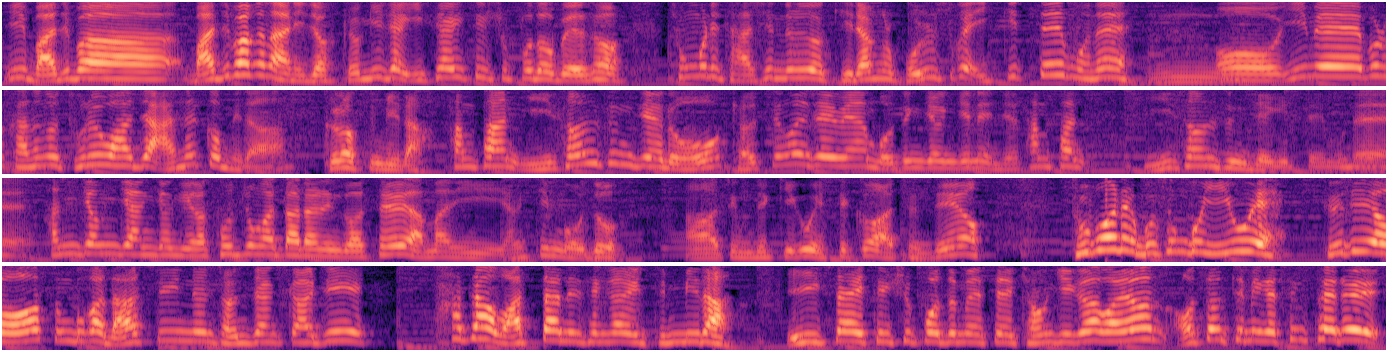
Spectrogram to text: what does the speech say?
이 마지막 마지막은 아니죠. 경기장 이사이트 슈퍼더브에서 충분히 자신들도 기량을 보일 수가 있기 때문에 음, 어, 이 맵을 가는 걸 두려워하지 않을 겁니다. 그렇습니다. 3판 2선승제로 결승을 제외한 모든 경기는 이제 3판 2선승제 이기 때문에 네. 한 경기 한 경기가 소중하다라는 것을 아마 이 양 팀 모두 아, 지금 느끼고 있을 것 같은데요. 두 번의 무승부 이후에 드디어 승부가 날 수 있는 전장까지 찾아왔다는 생각이 듭니다. 이 사이트 슈퍼돔에서의 경기가 과연 어떤 팀에게 승패를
